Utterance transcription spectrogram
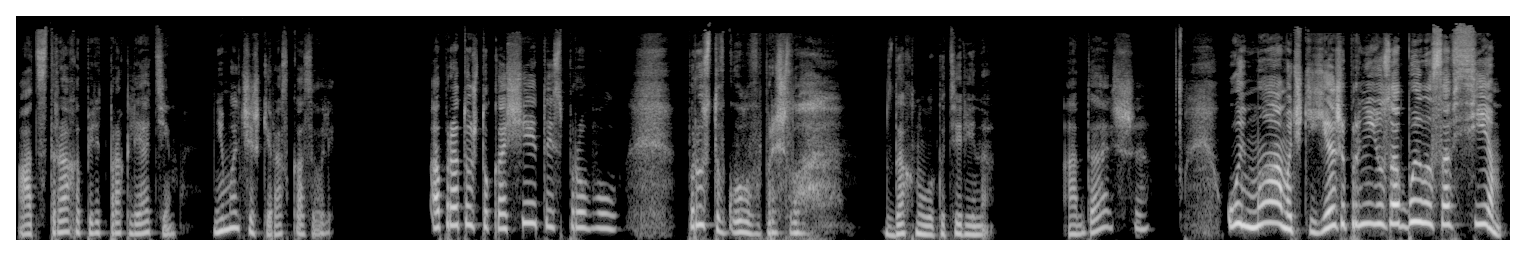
а от страха перед проклятием. Мне мальчишки рассказывали. А про то, что Кощей это испробовал, просто в голову пришло. Вздохнула Катерина. А дальше... Ой, мамочки, я же про нее забыла совсем!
